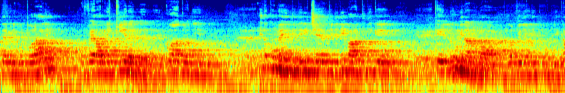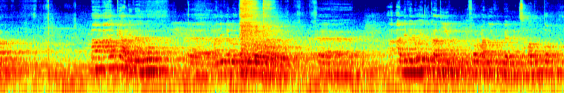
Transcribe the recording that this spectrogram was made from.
in termini culturali, ovvero arricchire il, il quadro di, eh, di, documenti, di ricerche, di dibattiti che, eh, che illuminano l'opinione pubblica, ma anche a livello, eh, a livello, eh, a livello educativo, formativo per, soprattutto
